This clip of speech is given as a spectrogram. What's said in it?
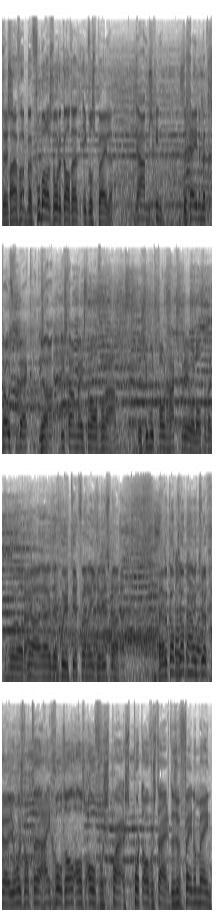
Dus, maar bij voetballers hoor ik altijd, ik wil spelen. Ja, misschien degene met de grootste bek, die, ja. staan, die staan meestal wel vooraan. Dus je moet gewoon hard schreeuwen, Lotte, dat je mooi wil rijden. Ja, ja een goede tip van Rintje Ritsma. Uh, we komen zo bij jullie terug, uh, jongens. Want uh, hij gold al als sportoverstijger. Dus een fenomeen.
